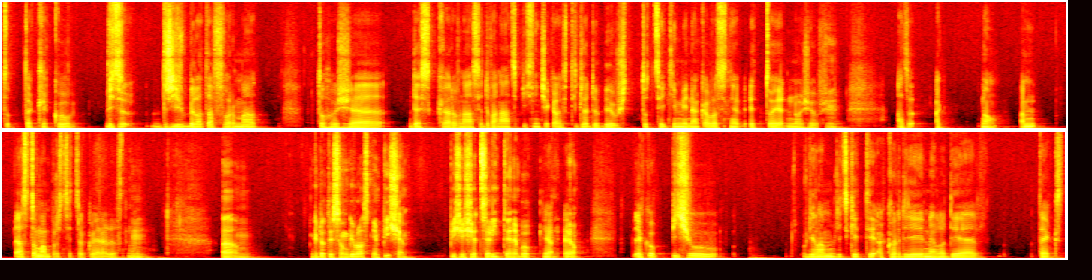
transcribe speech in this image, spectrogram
to, tak jako, víš, dřív byla ta forma toho, že deska rovná se 12 písniček, ale v téhle době už to cítím jinak a vlastně je to jedno, že jo. Hmm. A, to, a no, a já z toho mám prostě celkově radost. No. Hmm. um, kdo ty songy vlastně píše? Píšeš je celý ty, nebo... Jo, jo. Jako píšu, udělám vždycky ty akordy, melodie, text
